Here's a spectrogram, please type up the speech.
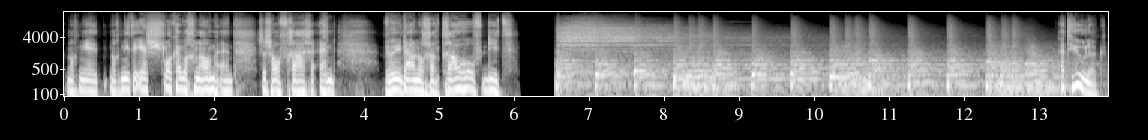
nog, niet, nog niet de eerste slok hebben genomen. En ze zal vragen: En wil je nou nog gaan trouwen of niet? Het huwelijk.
